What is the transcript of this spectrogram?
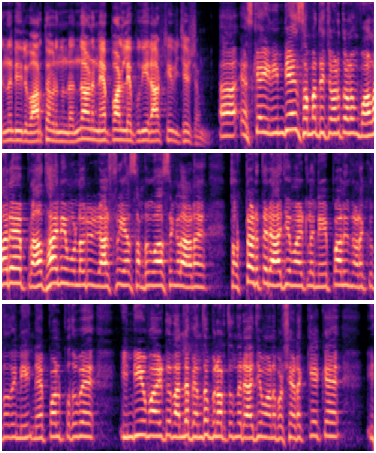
എന്ന രീതിയിൽ വാർത്ത വരുന്നുണ്ട്. എന്താണ് നേപ്പാളിലെ പുതിയ രാഷ്ട്രീയ വിശേഷം? എസ് കെ ഇന്ത്യയെ സംബന്ധിച്ചിടത്തോളം വളരെ പ്രാധാന്യമുള്ള ഒരു രാഷ്ട്രീയ സംഭവവാസങ്ങളാണ് തൊട്ടടുത്ത രാജ്യമായിട്ടുള്ള നേപ്പാളിൽ നടക്കുന്നത്. നേപ്പാൾ പൊതുവെ ഇന്ത്യയുമായിട്ട് നല്ല ബന്ധം പുലർത്തുന്ന രാജ്യമാണ്. പക്ഷേ ഇടയ്ക്കൊക്കെ ഈ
